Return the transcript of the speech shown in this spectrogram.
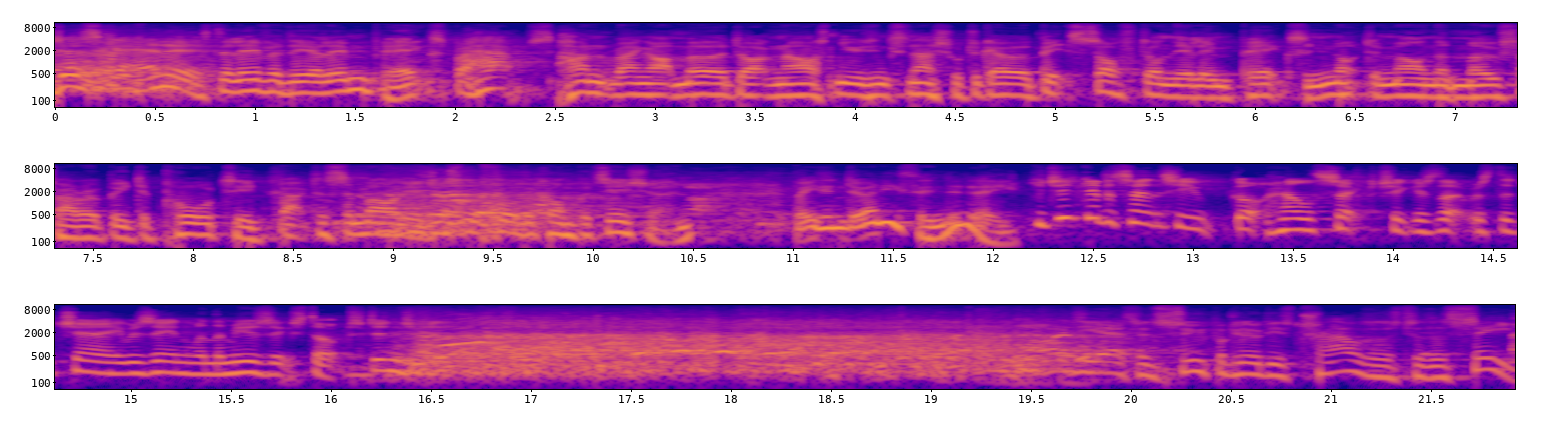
Jessica Ennis delivered the Olympics. Perhaps Hunt rang up Murdoch and asked News International to go a bit soft on the Olympics and not demand that Mo Farah be deported back to Somalia just before the competition. But he didn't do anything, did he? You did get a sense you got health secretary because that was the chair he was in when the music stopped, didn't you? IDS had superglued his trousers to the seat.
